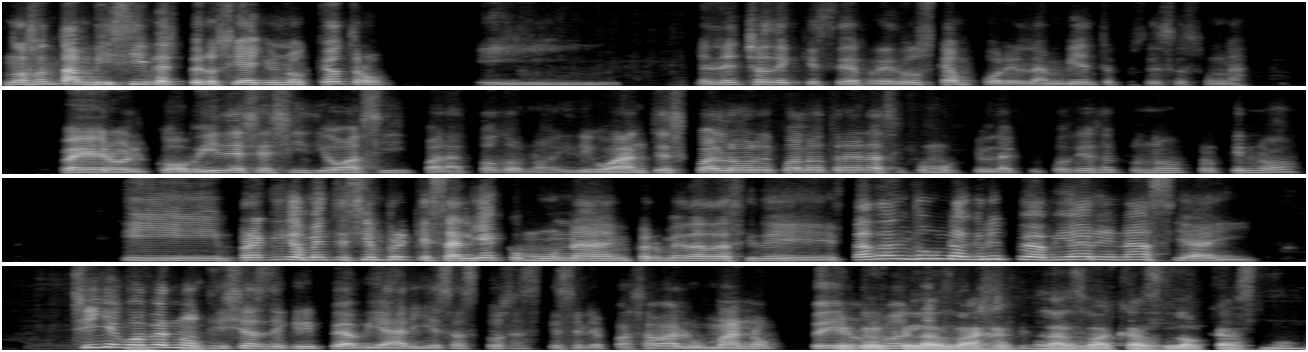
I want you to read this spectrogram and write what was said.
no son tan visibles, pero sí hay uno que otro. Y el hecho de que se reduzcan por el ambiente, pues eso es una pero el COVID ese sí dio así para todo, ¿no? Y digo, antes, ¿cuál, cuál otra era así como que la que podría ser? Pues no, creo que no. Y prácticamente siempre que salía como una enfermedad así de, está dando una gripe aviar en Asia y sí llegó a haber noticias de gripe aviar y esas cosas que se le pasaba al humano, pero Yo creo que las, las vacas locas, ¿no?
